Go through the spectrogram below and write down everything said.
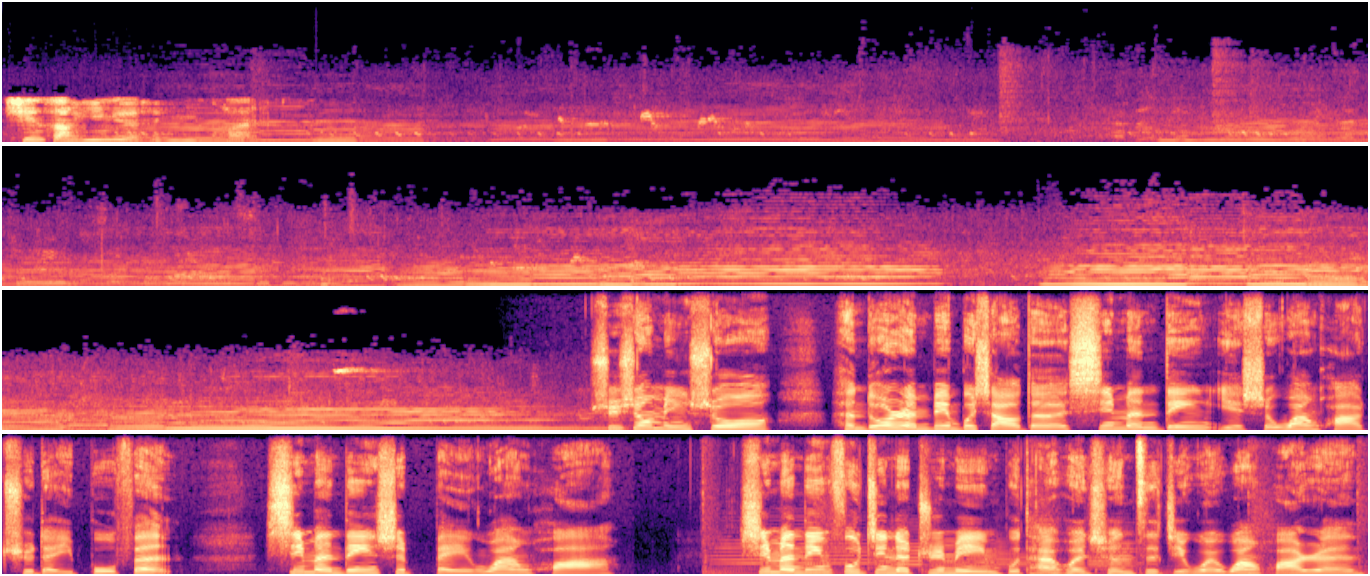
欣赏音乐很愉快。许秀明说，很多人并不晓得西门町也是万华区的一部分，西门町是北万华。西门町附近的居民不太会称自己为万华人，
